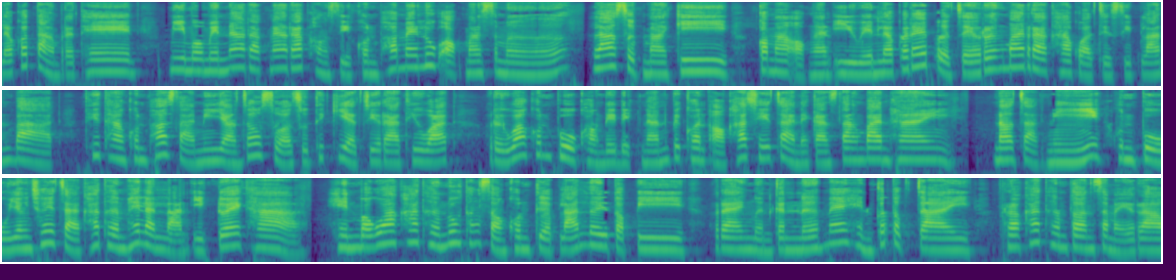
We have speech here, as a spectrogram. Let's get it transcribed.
แล้วก็ต่างประเทศ มีโมเมนต์น่ารักน่ารักของสี่คนพ่อแม่ลูกออกมาเสมอ ล่าสุดมากกี้ก็มาออกงานอีเวนต์แล้วก็ได้เปิดใจเรื่องบ้านราคากว่า 70 ล้านบาท ที่ทางคุณพ่อสามีอย่างเจ้าสัวสุทธิเกียรติจิราธิวัฒน์หรือว่าคุณปู่ของเด็กๆนั้นเป็นคนออกค่าใช้จ่ายในการสร้างบ้านให้ นอกจากนี้คุณปู่ยังช่วยจ่ายค่าเทอมให้หลานๆอีกด้วยค่ะ เห็นบอกว่าค่าเทอมลูกทั้งสองคนเกือบล้านเลยต่อปี แรงเหมือนกันเนอะแม่เห็นก็ตกใจ เพราะค่าเทอมตอนสมัยเรา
